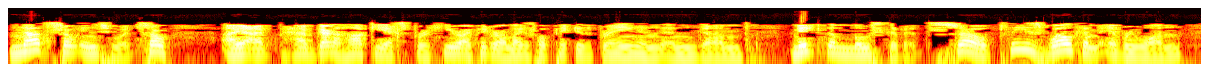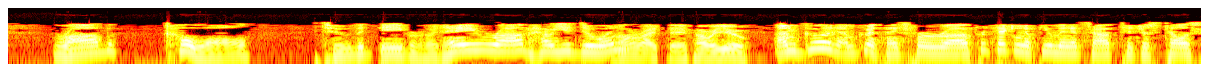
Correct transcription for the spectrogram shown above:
not so into it. So I, I have got a hockey expert here. I figure I might as well pick his brain and, and um, make the most of it. So please welcome everyone, Rob Kowal to the neighborhood. Hey, Rob, how you doing? All right, Dave. How are you? I'm good. I'm good. Thanks for uh, for taking a few minutes out to just tell us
